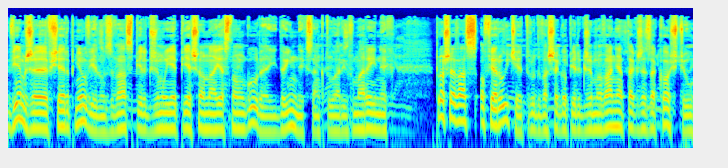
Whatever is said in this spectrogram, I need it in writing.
Wiem, że w sierpniu wielu z Was pielgrzymuje pieszo na Jasną Górę i do innych sanktuariów maryjnych. Proszę Was, ofiarujcie trud Waszego pielgrzymowania także za Kościół,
